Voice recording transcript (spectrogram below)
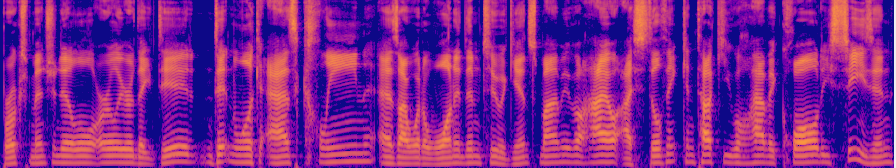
Brooks mentioned it a little earlier. They did didn't look as clean as I would have wanted them to against Miami of Ohio. I still think Kentucky will have a quality season,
